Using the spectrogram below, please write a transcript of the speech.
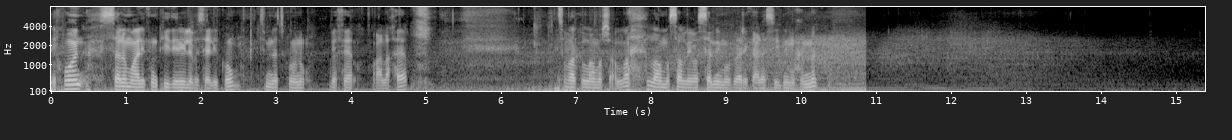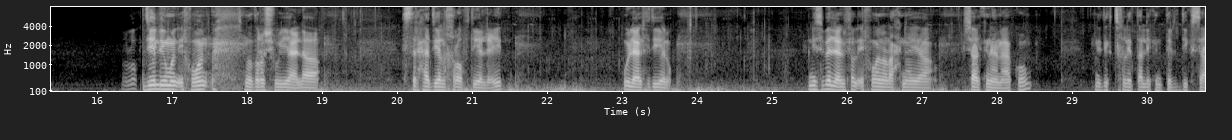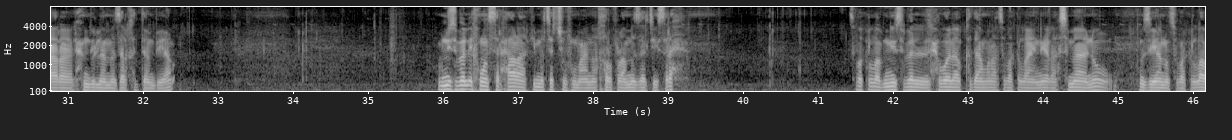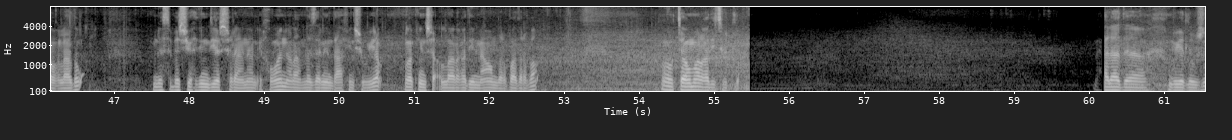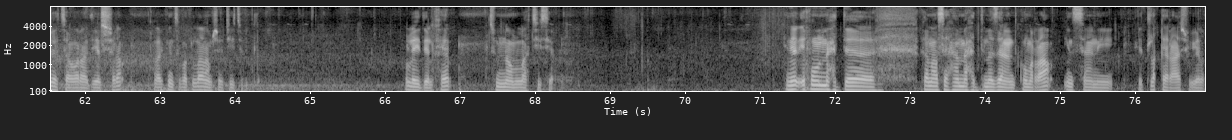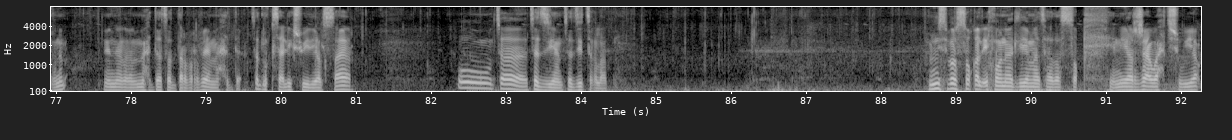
الاخوان السلام عليكم. كي دايرين لاباس عليكم. نتمنى تكونوا بخير وعلى خير. تبارك الله ما شاء الله. اللهم صل وسلم وبارك على سيدنا محمد. ديال اليوم الإخوان نهضروا شوية على السرحه ديال الخروف ديال العيد والعلف ديالو. بالنسبة للعلف الإخوان راه حنايا شاركنا معكم. ديك التخليطة اللي كنت درت ديك الساعة الحمد لله مازال خدام بها بالنسبة للاخوان السرحة راه كما تشوفوا معنا الخروف راه مازال تيسرح. تبارك الله بالنسبة للحوالة القدام راه تبارك الله يعني راه سمانو مزيانو تبارك الله وغلاضو. بالنسبة لشي وحدين ديال الشرانا الإخوان راه مازالين ضعفين شوية ولكن إن شاء الله راه غادي معاهم ضربة ضربة. وتا هما راه غادي يتبدلوا. بحال هذا بيض الوجه تا هو راه ديال الشراء ولكن تبارك الله راه مشاو تيتبدلوا. والله يدير الخير نتمنى من الله التيسير. هنا الاخوان ما حد كنصيحة ما حد مازال عندكم الرعا انسان يطلق يرعى شوية الغنم لأن الغنم ما حد تضرب الربيع ما حد تنقص عليك شوية ديال الصاير و تزيان تزيد تغلط. بالنسبة للسوق الإخوان هاد اليامات هذا السوق يعني يرجع واحد شوية.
